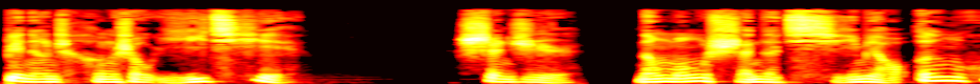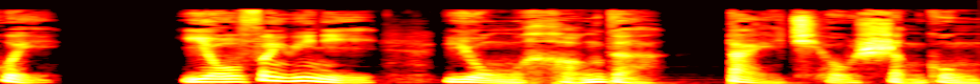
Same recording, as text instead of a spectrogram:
便能承受一切，甚至能蒙神的奇妙恩惠，有份于你永恒的代求圣功。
